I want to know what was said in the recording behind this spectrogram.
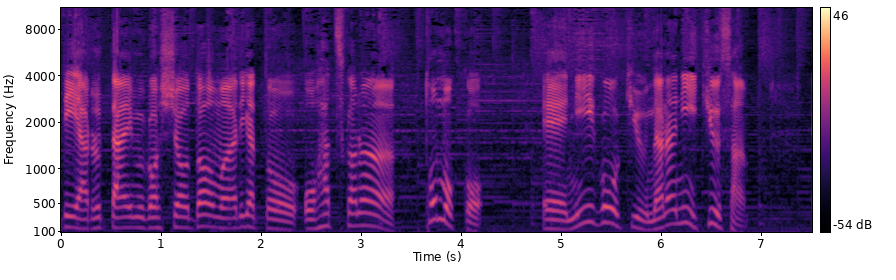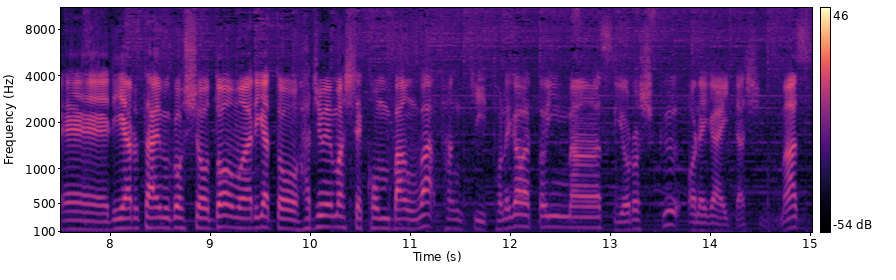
リアルタイムご視聴どうもありがとう。お初かな。ともこ、えー、2597293えーリアルタイムご視聴どうもありがとう。はじめまして、こんばんは。ファンキー利根川と言います。よろしくお願いいたします。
